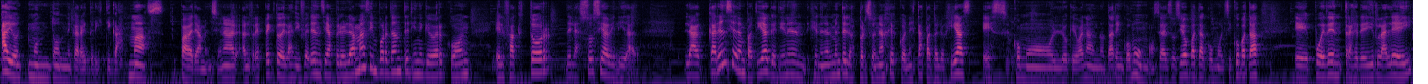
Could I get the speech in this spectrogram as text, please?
Hay un montón de características más para mencionar al respecto de las diferencias, pero la más importante tiene que ver con el factor de la sociabilidad. La carencia de empatía que tienen generalmente los personajes con estas patologías es como lo que van a notar en común. O sea, el sociópata como el psicópata eh, pueden transgredir la ley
